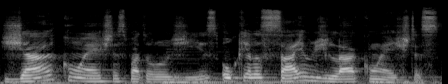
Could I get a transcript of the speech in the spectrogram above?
já com estas patologias ou que elas saiam de lá com estas.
